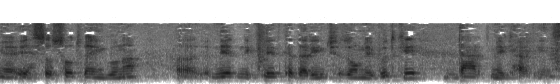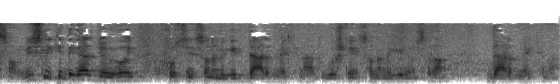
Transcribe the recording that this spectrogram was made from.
احساسات و این گونه نر نیکلید که در این چیزا می بود که درد می‌کرد انسان. مثل که دیگر جای های پوست انسان میگید درد می‌کند گوشت انسان میگید مثلا درد می‌کند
